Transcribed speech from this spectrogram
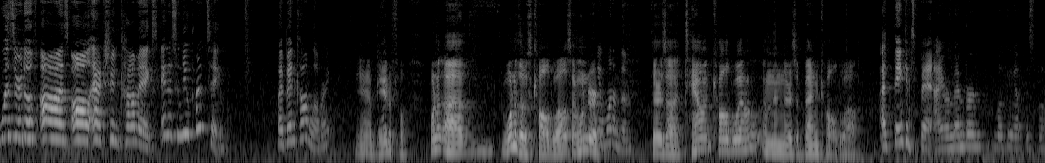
Wizard of Oz All Action Comics, and it's a new printing by Ben Caldwell, right? Yeah, beautiful. One of uh, one of those Caldwells. I wonder. Yeah, one of them. There's a Talent Caldwell, and then there's a Ben Caldwell. I think it's Ben. I remember looking up this book,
